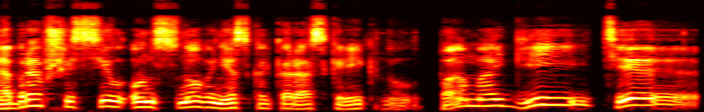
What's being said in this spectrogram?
Набравшись сил, он снова несколько раз крикнул «Помогите!»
